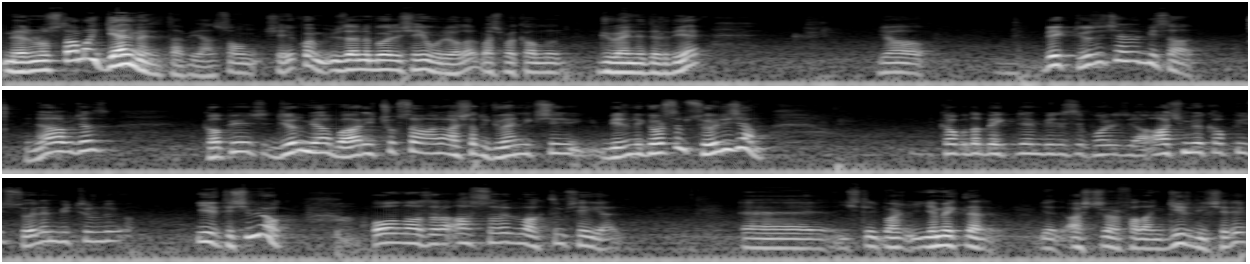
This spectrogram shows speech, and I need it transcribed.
Merinos'ta ama gelmedi tabii yani. Son şeyi koymuş. Üzerine böyle şeyi vuruyorlar. Başbakanlığın güvenlidir diye. Ya bekliyoruz içeride bir saat. E ne yapacağız? Kapıya diyorum ya bari çok sağ hala aşağıda güvenlikçi birini görsem söyleyeceğim. Kapıda bekleyen birisi polis ya açmıyor kapıyı söylem bir türlü iletişim yok. Ondan sonra az sonra bir baktım şey geldi. e, işte baş- yemekler aşçılar falan girdi içeri.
